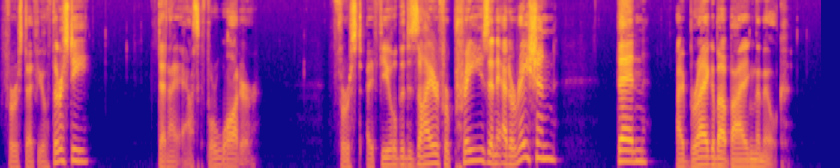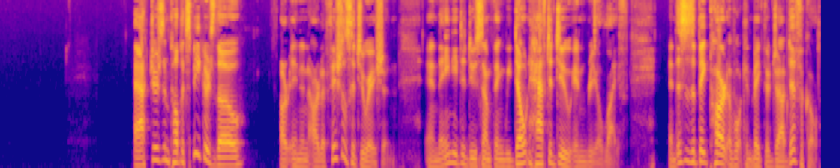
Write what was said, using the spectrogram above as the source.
First, I feel thirsty, then I ask for water. First, I feel the desire for praise and adoration. Then, I brag about buying the milk. Actors and public speakers, though, are in an artificial situation, and they need to do something we don't have to do in real life. And this is a big part of what can make their job difficult.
